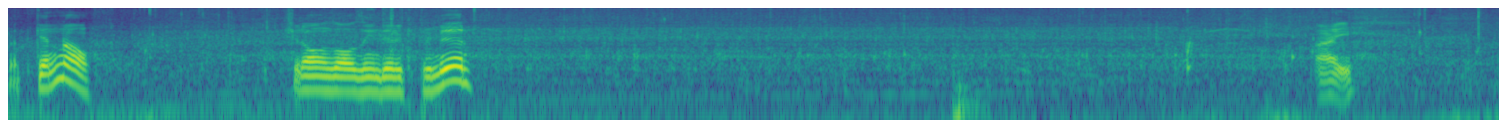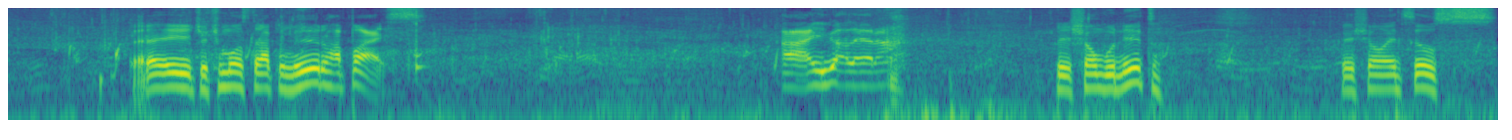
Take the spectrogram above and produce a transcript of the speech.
Não é pequeno não. Tirar um anzolzinho dele aqui primeiro. Aí. Pera aí, deixa eu te mostrar primeiro, rapaz. Aí, galera. Peixão bonito. Peixão aí de seus,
